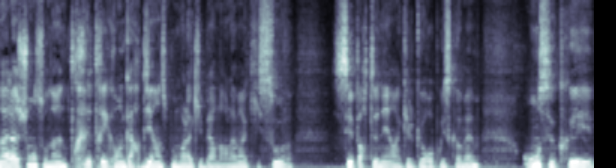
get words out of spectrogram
a la chance, on a un très très grand gardien à ce moment-là qui est Bernard Lama qui sauve ses partenaires à quelques reprises quand même. On se crée,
